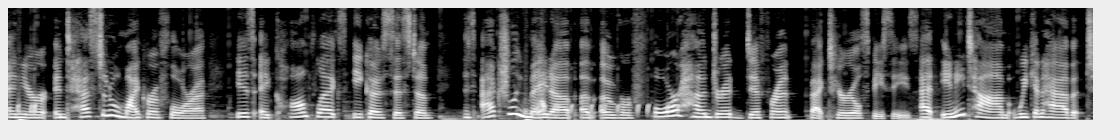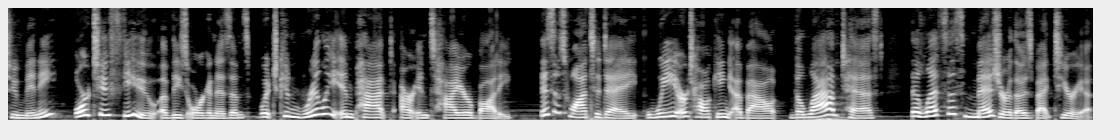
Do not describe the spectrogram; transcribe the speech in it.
and your intestinal microflora is a complex ecosystem that's actually made up of over 400 different bacterial species. At any time, we can have too many or too few of these organisms, which can really impact our entire body. This is why today we are talking about the lab test that lets us measure those bacteria.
